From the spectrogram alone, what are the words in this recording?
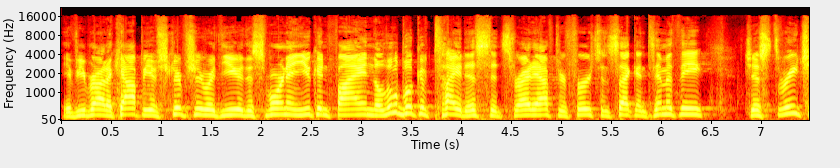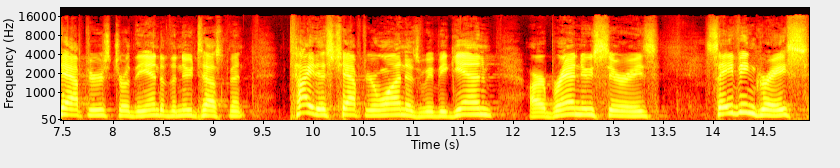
If you brought a copy of Scripture with you this morning, you can find the little book of Titus. It's right after 1st and 2nd Timothy, just three chapters toward the end of the New Testament. Titus chapter 1, as we begin our brand new series, Saving Grace,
